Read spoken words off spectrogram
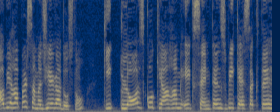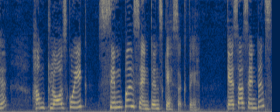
अब यहाँ पर समझिएगा दोस्तों कि क्लॉज को क्या हम एक सेंटेंस भी कह सकते हैं? हम क्लॉज को एक सिंपल सेंटेंस कह सकते हैं। कैसा सेंटेंस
